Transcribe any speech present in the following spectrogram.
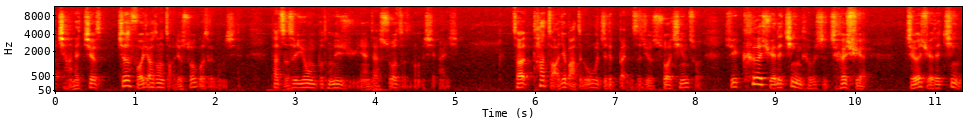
讲的就是，其实佛教中早就说过这个东西，他只是用不同的语言在说这个东西而已。早他早就把这个物质的本质就说清楚。所以科学的尽头是哲学，哲学的尽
